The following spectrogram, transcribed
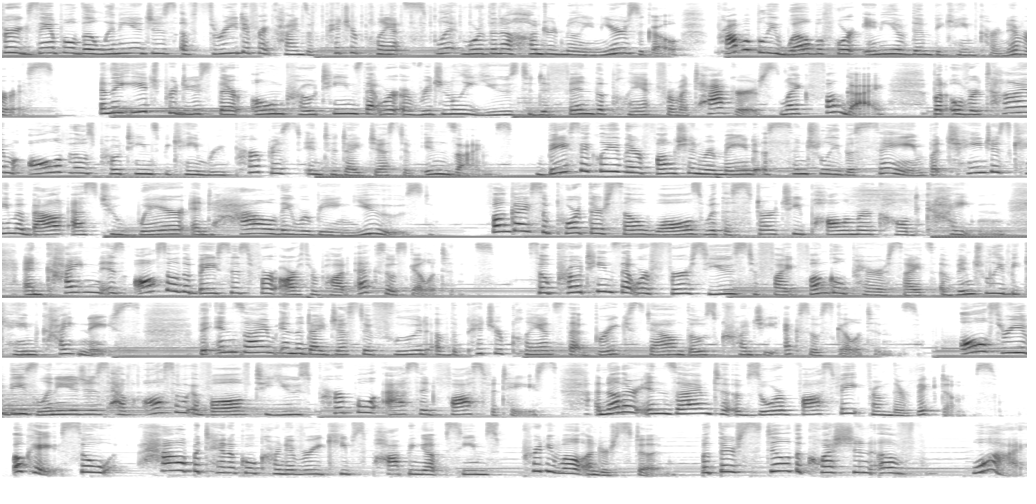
For example, the lineages of three different kinds of pitcher plants split more than 100 million years ago, probably well before any of them became carnivorous. And they each produced their own proteins that were originally used to defend the plant from attackers, like fungi. But over time, all of those proteins became repurposed into digestive enzymes. Basically, their function remained essentially the same, but changes came about as to where and how they were being used. Fungi support their cell walls with a starchy polymer called chitin, and chitin is also the basis for arthropod exoskeletons. So proteins that were first used to fight fungal parasites eventually became chitinase, the enzyme in the digestive fluid of the pitcher plants that breaks down those crunchy exoskeletons. All three of these lineages have also evolved to use purple acid phosphatase, another enzyme to absorb phosphate from their victims. Okay, so how botanical carnivory keeps popping up seems pretty well understood. But there's still the question of why?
